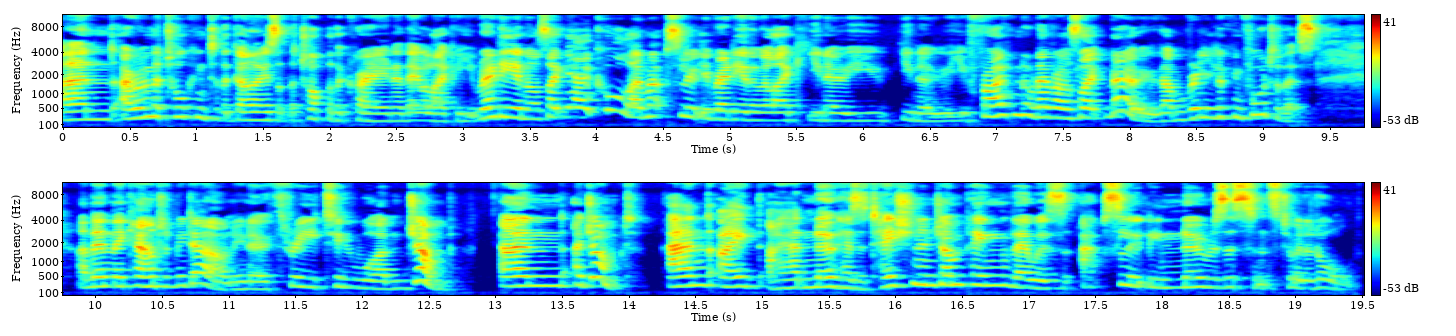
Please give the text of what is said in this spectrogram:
And I remember talking to the guys at the top of the crane and they were like, are you ready? And I was like, yeah, cool, I'm absolutely ready. And they were like, you know, you, you know, are you frightened or whatever? I was like, no, I'm really looking forward to this. And then they counted me down, you know, three, two, one, jump. And I jumped. And I, I had no hesitation in jumping. There was absolutely no resistance to it at all.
